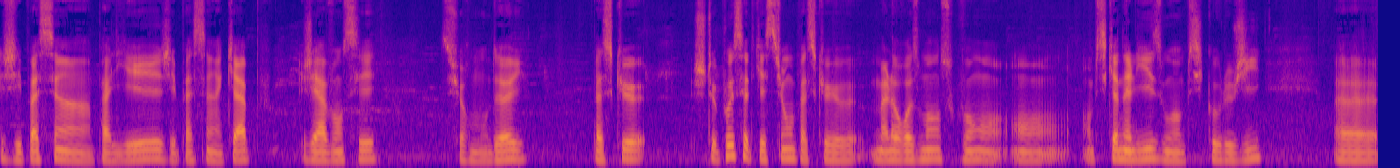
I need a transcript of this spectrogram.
j'ai passé un palier, j'ai passé un cap, j'ai avancé sur mon deuil, parce que je te pose cette question parce que malheureusement, souvent en, psychanalyse ou en psychologie, euh,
